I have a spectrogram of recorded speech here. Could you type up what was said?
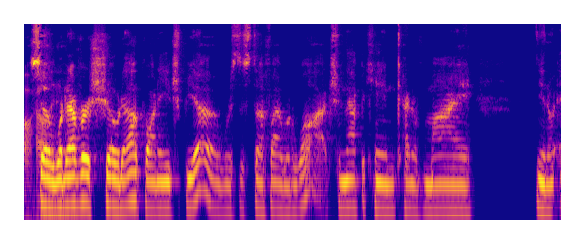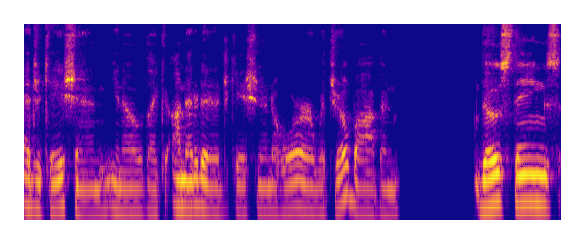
Oh, so yeah. whatever showed up on HBO was the stuff I would watch. And that became kind of my, you know, education, you know, like unedited education into horror with Joe Bob. And those things,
